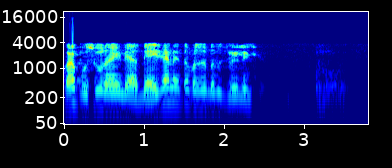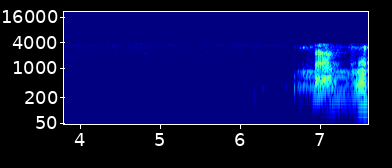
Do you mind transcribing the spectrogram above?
કોઈ પૂછવું નહીં દે બે જાય ને તો પછી બધું જોઈ લઈશું બરાબર. હમ.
